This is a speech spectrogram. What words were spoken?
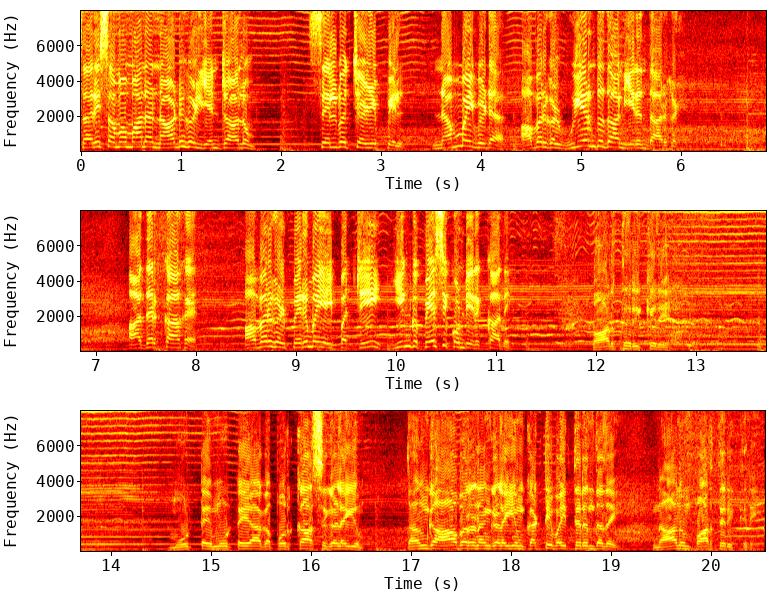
சரிசமமான நாடுகள் என்றாலும் செல்வச் செழிப்பில் நம்மை விட அவர்கள் உயர்ந்துதான் இருந்தார்கள். அதற்காக அவர்கள் பெருமையை பற்றி இங்கு பேசிக் கொண்டிருக்காதே. பார்த்திருக்கிறேன். மூட்டை மூட்டையாக பொற்காசுகளையும் தங்க ஆபரணங்களையும் கட்டி வைத்திருந்ததை நானும் பார்த்திருக்கிறேன்.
